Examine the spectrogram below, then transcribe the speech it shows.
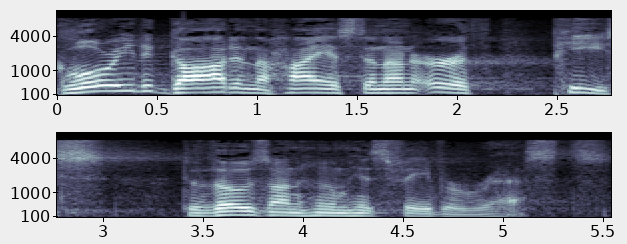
Glory to God in the highest, and on earth peace to those on whom his favor rests.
